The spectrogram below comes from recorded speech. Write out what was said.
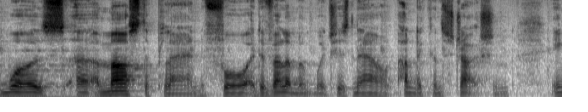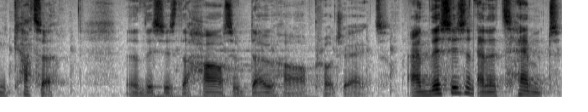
was uh, a master plan for a development which is now under construction in Qatar. Uh, this is the Heart of Doha project. And this is an, attempt,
